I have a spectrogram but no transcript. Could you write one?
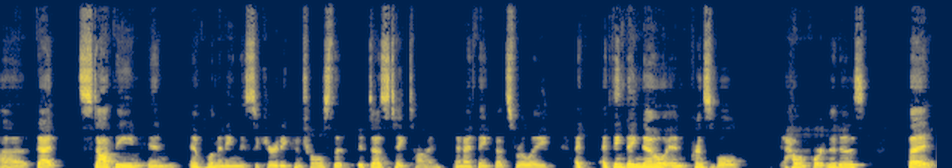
uh, that stopping and implementing these security controls that it does take time. And I think that's really I, I think they know in principle how important it is, but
